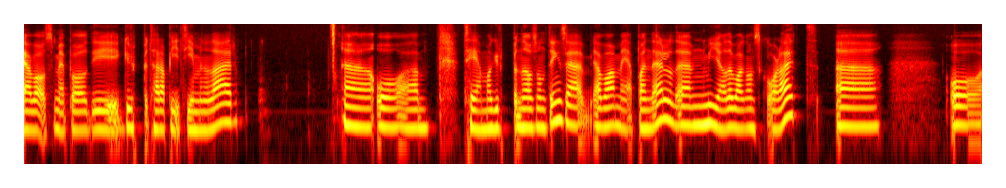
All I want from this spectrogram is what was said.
jeg var også med på de gruppeterapitimene der. Eh, og eh, temagruppene og sånne ting, så jeg, jeg var med på en del. og det, Mye av det var ganske ålreit. Og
